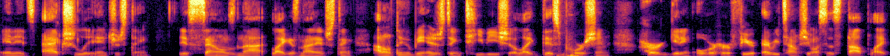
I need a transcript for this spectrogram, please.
and it's actually interesting it sounds not like it's not interesting. I don't think it'd be an interesting TV show like this portion, her getting over her fear every time she wants to stop like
